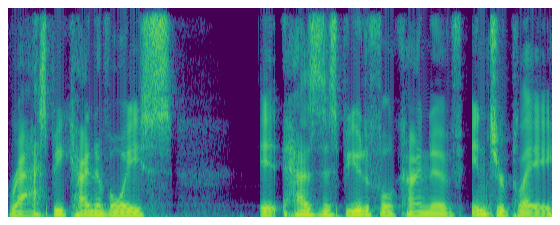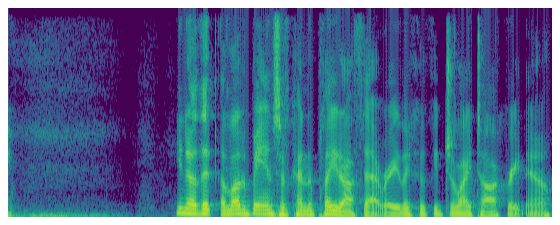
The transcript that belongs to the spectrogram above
raspy kind of voice, it has this beautiful kind of interplay. You know that a lot of bands have kind of played off that, right? Like look at July Talk right now,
